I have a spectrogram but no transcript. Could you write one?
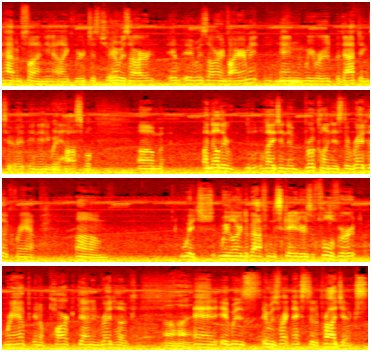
having fun you know like we were just Sure. it was our it, it was our environment and we were adapting to it in any way Yeah. possible um, another legend of brooklyn is the red hook ramp um, which we learned about from the skaters a full vert ramp in a park down in red hook Uh huh. and it was it was right next to the projects.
